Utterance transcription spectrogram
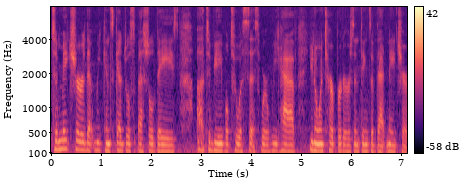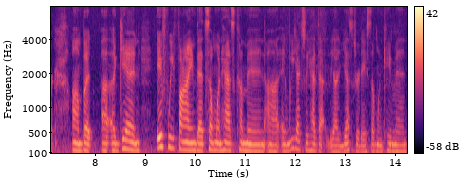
to make sure that we can schedule special days uh, to be able to assist where we have you know interpreters and things of that nature. Um, but uh, again, if we find that someone has come in, uh, and we actually had that uh, yesterday, someone came in,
